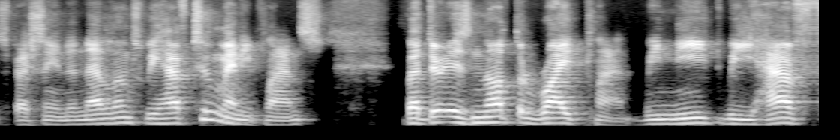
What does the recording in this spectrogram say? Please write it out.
especially in the Netherlands, we have too many plans but there is not the right plan. We need, we have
